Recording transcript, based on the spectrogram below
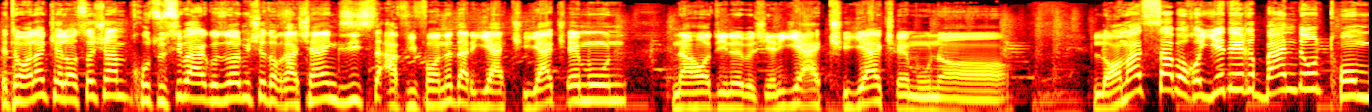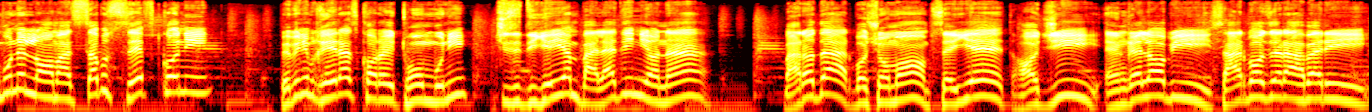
احتمالا کلاساش هم خصوصی برگزار میشه تا قشنگ زیست عفیفانه در یک یکمون. نهادینه بشه یعنی یک یکمونا. لامصب آقا یه دقیقه بند اون تنبون لامصب رو سفت کنین ببینیم غیر از کارهای تنبونی چیز دیگه هم بلدین یا نه؟ برادر با شما سید حاجی انقلابی سرباز رهبری.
